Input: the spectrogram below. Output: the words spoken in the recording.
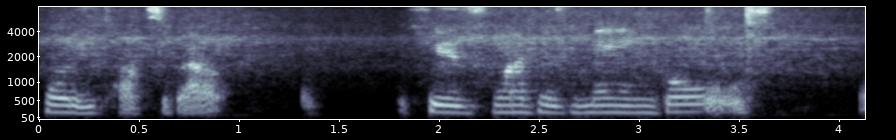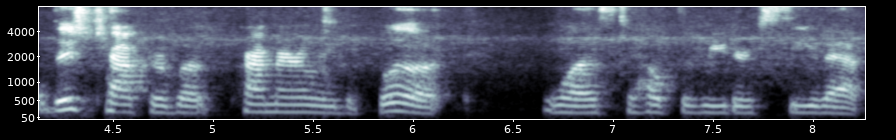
Cody talks about his one of his main goals of this chapter, but primarily the book, was to help the reader see that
